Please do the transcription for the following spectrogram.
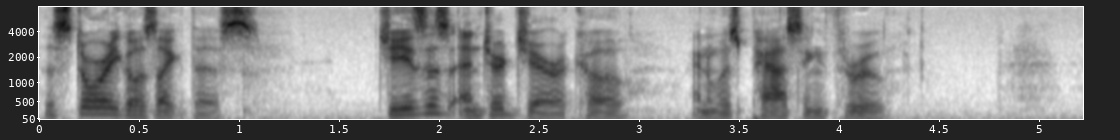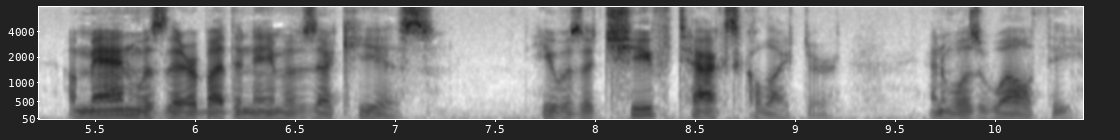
The story goes like this Jesus entered Jericho and was passing through. A man was there by the name of Zacchaeus. He was a chief tax collector and was wealthy.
